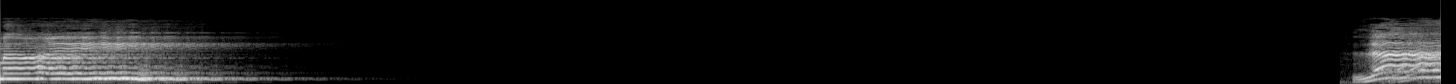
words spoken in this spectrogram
معين. لا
